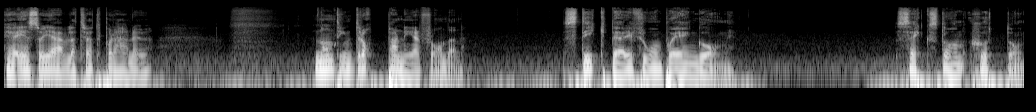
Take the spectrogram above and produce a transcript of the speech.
Jag är så jävla trött på det här nu. Någonting droppar ner från den. Stick därifrån på en gång. 16.17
